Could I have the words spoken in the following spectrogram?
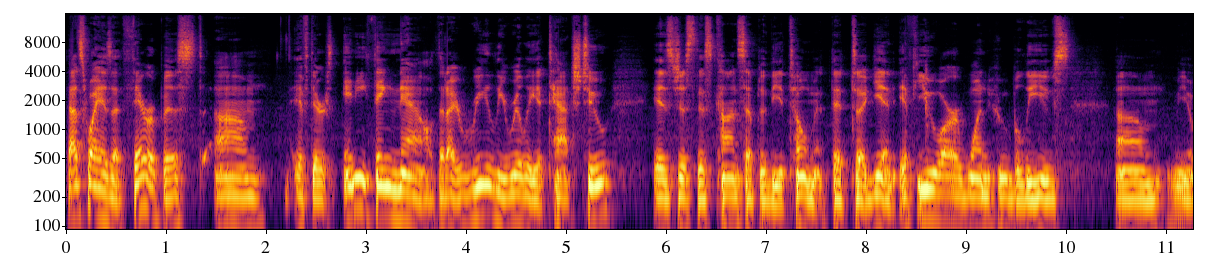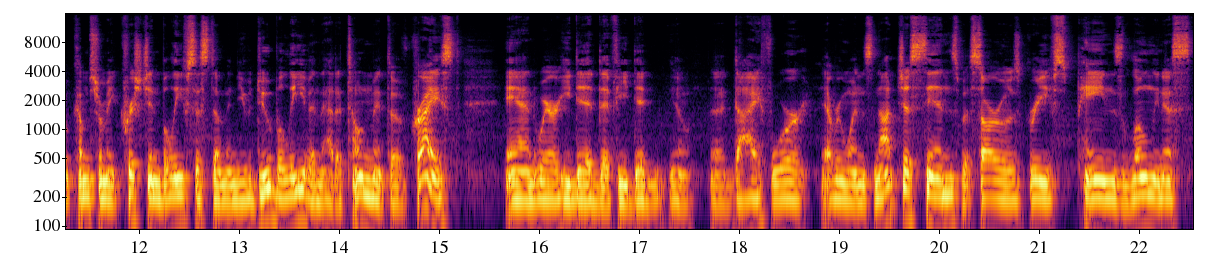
That's why, as a therapist, um, if there's anything now that I really, really attach to, is just this concept of the atonement. That again, if you are one who believes um, you know, comes from a Christian belief system, and you do believe in that atonement of Christ, and where he did, if he did, you know, uh, die for everyone's not just sins, but sorrows, griefs, pains, loneliness,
